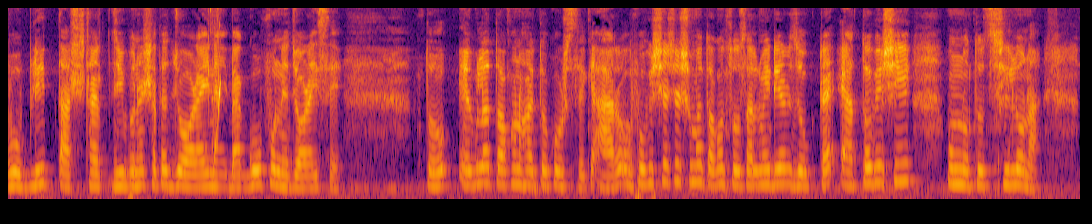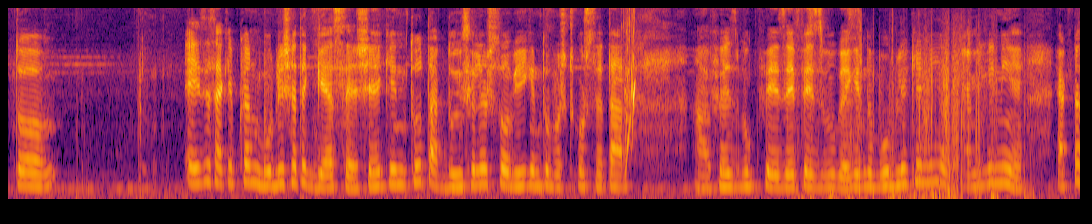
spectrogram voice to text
বুবলি তার জীবনের সাথে জড়াই নাই বা গোপনে জড়াইছে তো এগুলা তখন হয়তো করছে। আর অপবিশ্বাসের সময় তখন সোশ্যাল মিডিয়ার যুগটা এত বেশি উন্নত ছিল না। তো এই যে সাকিব খান বুবলির সাথে গেছে, সে কিন্তু তার দুই ছেলের ছবি কিন্তু পোস্ট করছে। তার ফেসবুক পেজে ফেসবুকে কিন্তু বুবলিকে নিয়ে ফ্যামিলি নিয়ে একটা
